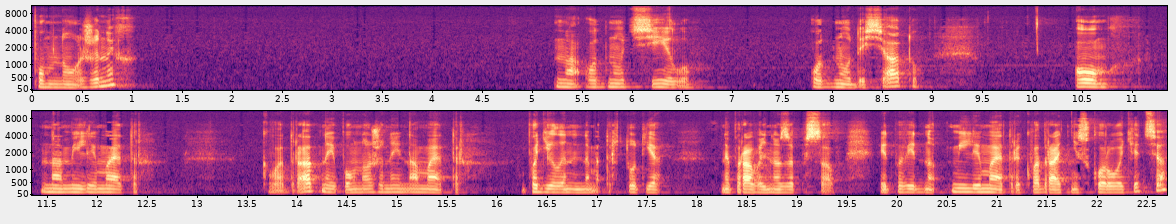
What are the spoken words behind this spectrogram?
помножених на 1,1 Ом на міліметр квадратний помножений на метр. Поділений на метр. Тут я неправильно записав. Відповідно, міліметри квадратні скоротяться.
